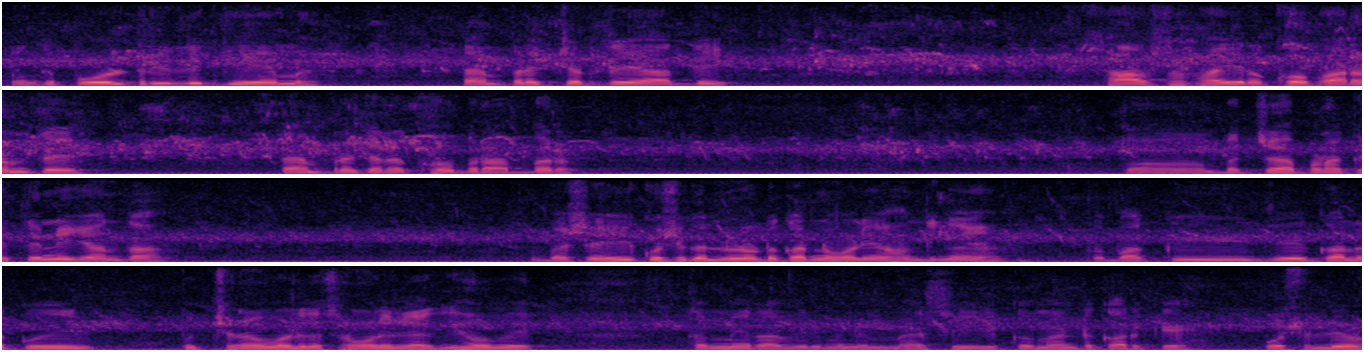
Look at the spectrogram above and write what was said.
ਕਿਉਂਕਿ ਪੋਲਟਰੀ ਦੀ ਗੇਮ ਟੈਂਪਰੇਚਰ ਤੇ ਆਦੀ। ਸਾਫ਼ ਸਫ਼ਾਈ ਰੱਖੋ ਫਾਰਮ ਤੇ ਟੈਂਪਰੇਚਰ ਰੱਖੋ ਬਰਾਬਰ। ਤਾਂ ਬੱਚਾ ਆਪਣਾ ਕਿਤੇ ਨਹੀਂ ਜਾਂਦਾ। ਬਸ ਇਹੀ ਕੁਝ ਗੱਲਾਂ ਨੋਟ ਕਰਨ ਵਾਲੀਆਂ ਹੁੰਦੀਆਂ ਆ। ਤਾਂ ਬਾਕੀ ਜੇ ਗੱਲ ਕੋਈ ਪੁੱਛਣ ਵਾਲੀ ਦੱਸਣ ਵਾਲੀ ਰਹਿ ਗਈ ਹੋਵੇ, ਤਾਂ ਮੇਰਾ ਵੀਰ ਮੈਨੂੰ ਮੈਸੇਜ ਕਮੈਂਟ ਕਰਕੇ ਪੁੱਛ ਲਿਓ।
